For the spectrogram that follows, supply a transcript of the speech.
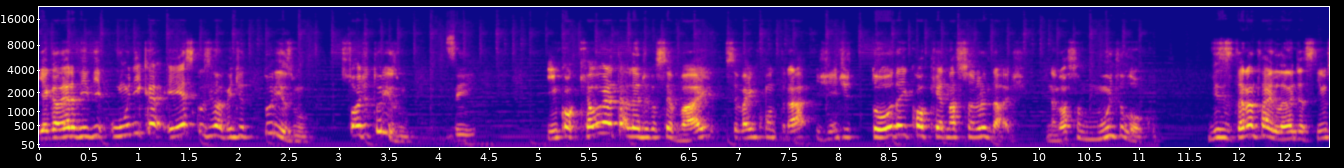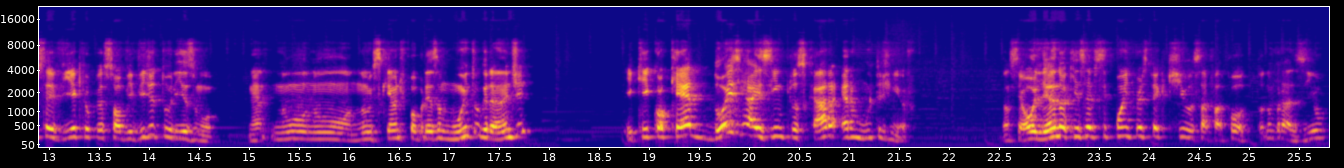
E a galera vive única e exclusivamente de turismo. Só de turismo. Sim. Em qualquer lugar da Tailândia que você vai, você vai encontrar gente de toda e qualquer nacionalidade. Um negócio muito louco. Visitando a Tailândia, assim, você via que o pessoal vivia de turismo né, num, num, num esquema de pobreza muito grande e que qualquer dois reais para os caras era muito dinheiro. Então, assim, olhando aqui, você se põe em perspectiva, sabe? Fala, pô, tô no Brasil,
